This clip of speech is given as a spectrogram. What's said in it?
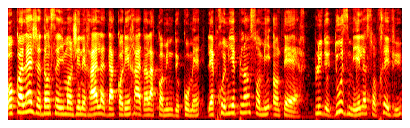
Au collège d'enseignement général d'Akodera dans la commune de Comé, les premiers plans sont mis en terre. Plus de 12 000 sont prévus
